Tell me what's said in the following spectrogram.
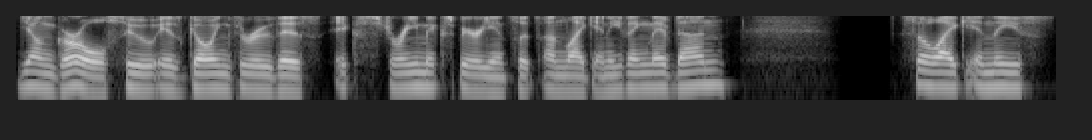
young girls who is going through this extreme experience that's unlike anything they've done. So like in these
